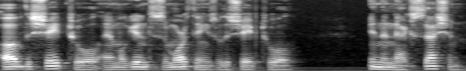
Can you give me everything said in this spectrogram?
of the shape tool, and we'll get into some more things with the shape tool in the next session.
